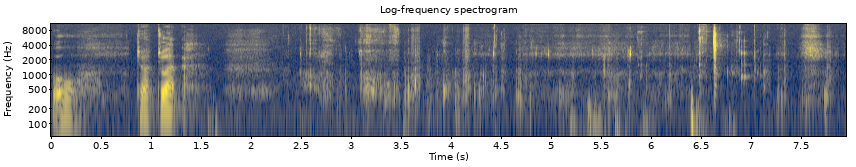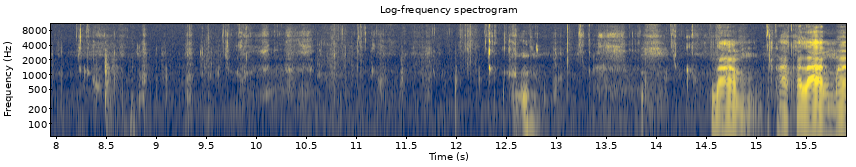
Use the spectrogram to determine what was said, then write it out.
โอ้ จวดจวดน้ำหากระล่างมา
